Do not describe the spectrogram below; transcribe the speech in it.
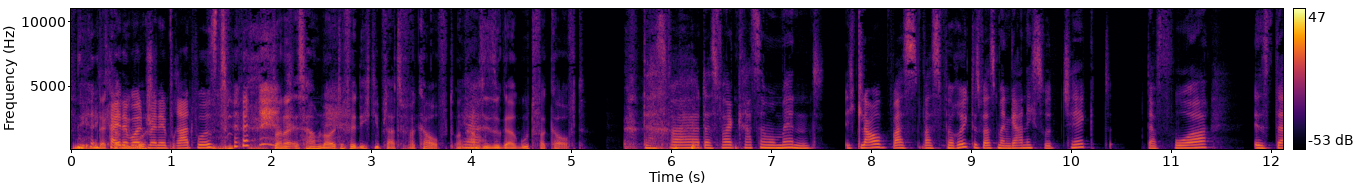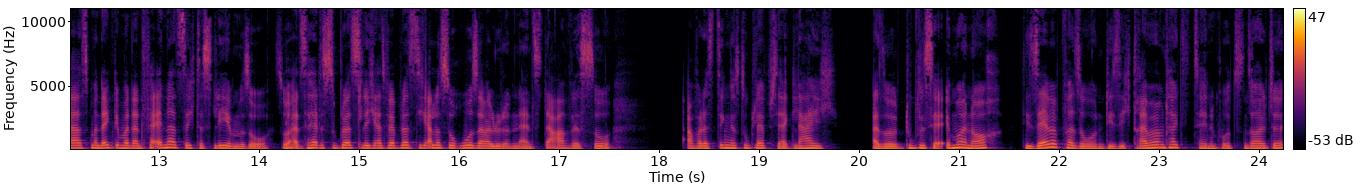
neben der Keiner wollte meine Bratwurst. Sondern es haben Leute für dich die Platte verkauft und Ja. haben sie sogar gut verkauft. Das war, das war ein krasser Moment. Ich glaube, was, was verrückt ist, was man gar nicht so checkt davor, ist, dass man denkt immer, dann verändert sich das Leben so. So als hättest du plötzlich, als wäre plötzlich alles so rosa, weil du dann ein Star bist, so. Aber das Ding ist, du bleibst ja gleich. Also du bist ja immer noch dieselbe Person, die sich dreimal am Tag die Zähne putzen sollte,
